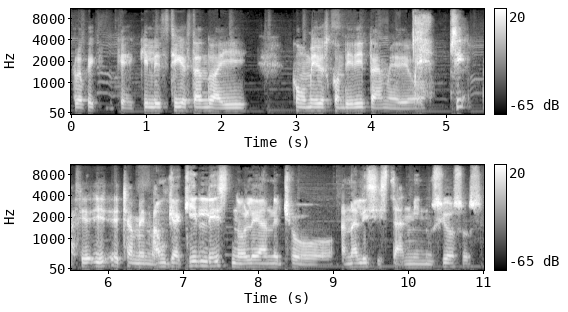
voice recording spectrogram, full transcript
creo que, que Kill List sigue estando ahí como medio escondidita, medio... Sí. Así hecha menos. Aunque aquí List no le han hecho análisis tan minuciosos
